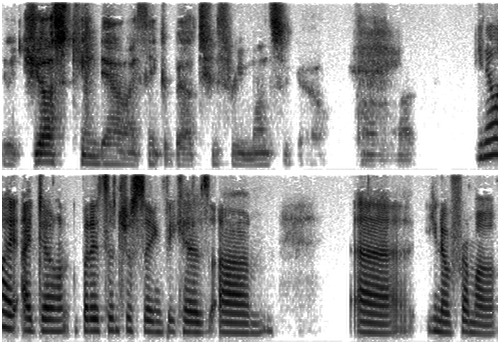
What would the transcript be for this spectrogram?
it just came down, I think, about two three months ago. Uh, you know, I, I don't, but it's interesting because, um, uh, you know, from a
